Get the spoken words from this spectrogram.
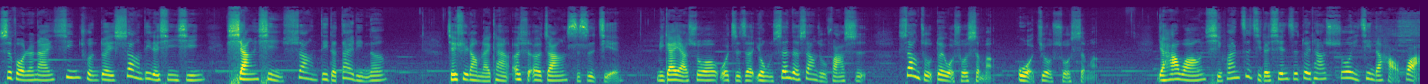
是否仍然心存对上帝的信心，相信上帝的带领呢？接续，让我们来看二十二章十四节。米该亚说：“我指着永生的上主发誓，上主对我说什么，我就说什么。”亚哈王喜欢自己的先知对他说一尽的好话。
